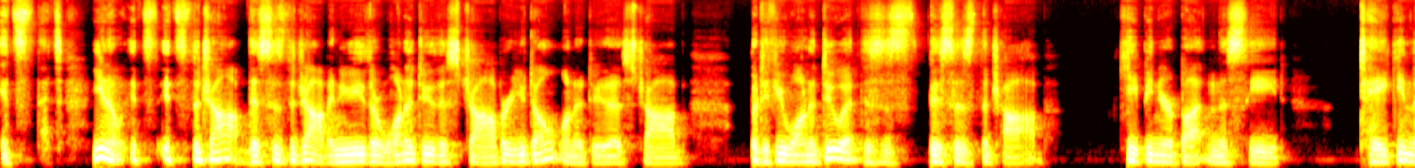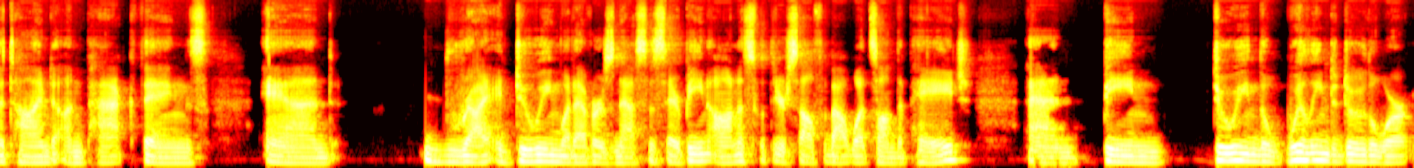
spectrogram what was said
it's that's you know, it's it's the job. This is the job. And you either want to do this job or you don't want to do this job. But if you want to do it, this is this is the job. Keeping your butt in the seat, taking the time to unpack things and right doing whatever's necessary being honest with yourself about what's on the page and being doing the willing to do the work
